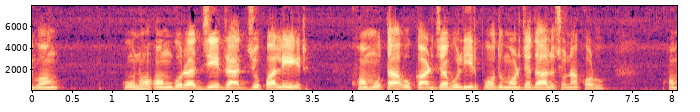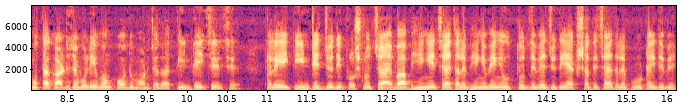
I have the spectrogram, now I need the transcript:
এবং কোনো অঙ্গরাজ্যের রাজ্যপালের ক্ষমতা ও কার্যাবলীর পদমর্যাদা আলোচনা করো। ক্ষমতা, কার্যাবলী এবং পদমর্যাদা তিনটেই চেয়েছে। তাহলে এই তিনটের যদি প্রশ্ন চায় বা ভেঙে চায়, তাহলে ভেঙে ভেঙে উত্তর দেবে। যদি একসাথে চায়, তাহলে পুরোটাই দেবে।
